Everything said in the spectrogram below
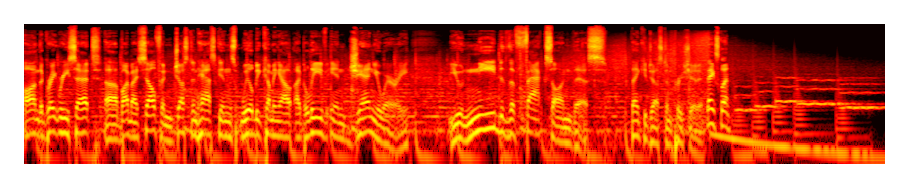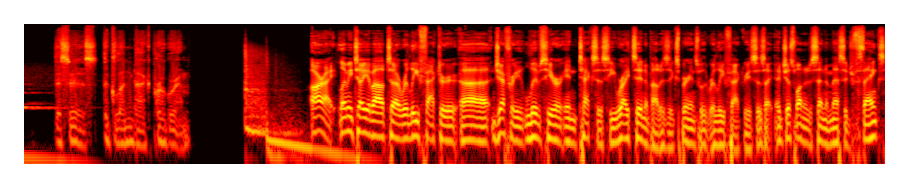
on the Great Reset uh, by myself and Justin Haskins will be coming out, I believe, in January. You need the facts on this. Thank you, Justin. Appreciate it. Thanks, Glenn. This is the Glenn Beck Program. All right, let me tell you about uh, Relief Factor. Uh, Jeffrey lives here in Texas. He writes in about his experience with Relief Factor. He says, I, I just wanted to send a message of thanks.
